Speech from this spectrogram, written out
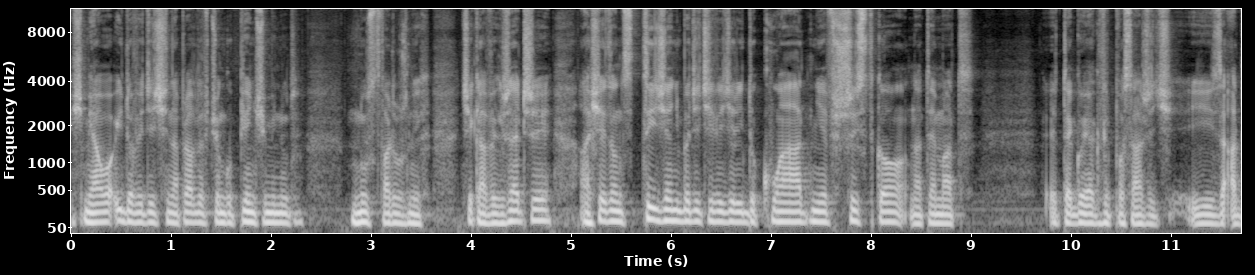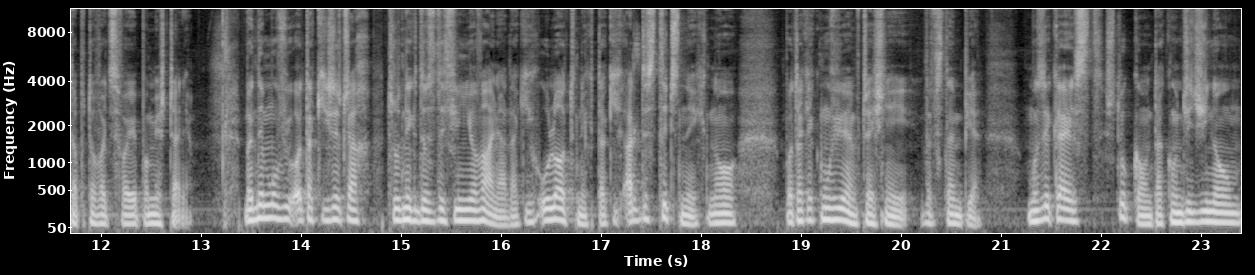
śmiało i dowiedzieć się naprawdę w ciągu 5 minut mnóstwa różnych ciekawych rzeczy, a siedząc tydzień będziecie wiedzieli dokładnie wszystko na temat tego, jak wyposażyć i zaadaptować swoje pomieszczenie. Będę mówił o takich rzeczach trudnych do zdefiniowania, takich ulotnych, takich artystycznych, no bo tak jak mówiłem wcześniej we wstępie, muzyka jest sztuką, taką dziedziną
